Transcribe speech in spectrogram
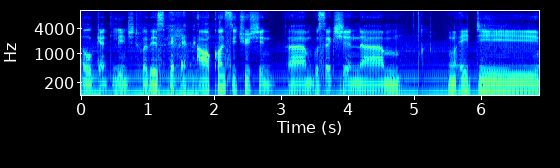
will get lynched for this, our constitution, um, go section um, 80,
